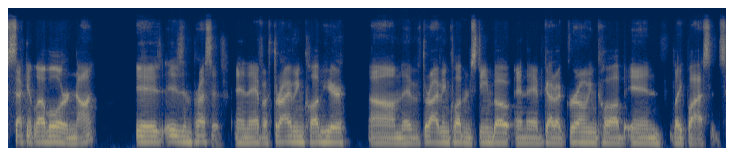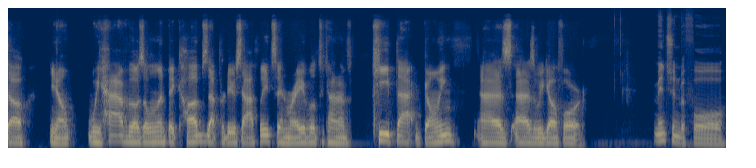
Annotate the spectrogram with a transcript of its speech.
second level or not, is is impressive. And they have a thriving club here. Um, they have a thriving club in Steamboat, and they've got a growing club in Lake Placid. So you know we have those Olympic hubs that produce athletes, and we're able to kind of keep that going as as we go forward. Mentioned before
